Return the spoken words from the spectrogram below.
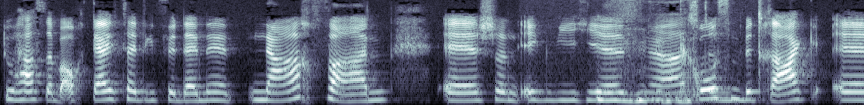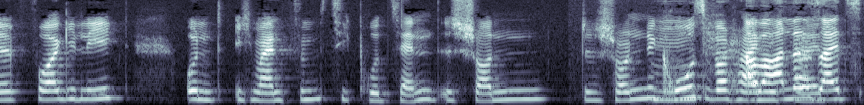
Du hast aber auch gleichzeitig für deine Nachfahren äh, schon irgendwie hier ja, einen großen stimmt. Betrag äh, vorgelegt. Und ich meine, 50 Prozent ist schon Das ist schon eine mhm. große Wahrscheinlichkeit. Aber andererseits,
